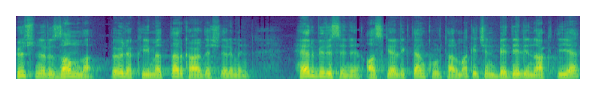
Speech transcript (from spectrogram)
hüsnü rızamla böyle kıymetler kardeşlerimin her birisini askerlikten kurtarmak için bedeli nakdiye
